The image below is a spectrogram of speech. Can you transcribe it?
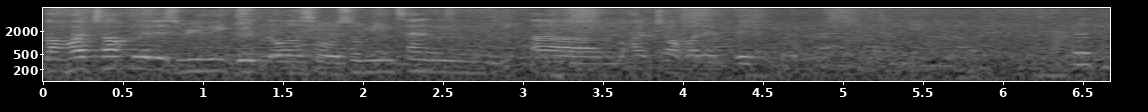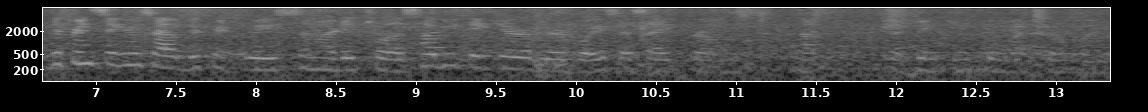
the hot chocolate is really good also. So minsan, um, hot chocolate din po. Different singers have different ways, some are rituals. How do you take care of your voice aside from not, not drinking too much of ano?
